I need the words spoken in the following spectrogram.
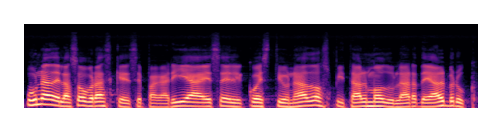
Una de las obras que se pagaría es el cuestionado Hospital Modular de Albrook,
